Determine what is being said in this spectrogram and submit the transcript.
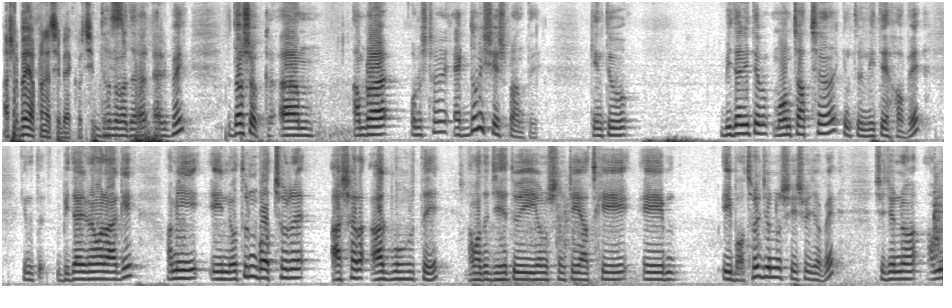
আশা ভাই, আপনার কাছে ব্যাক করছি ধন্যবাদ আর- আরিফ ভাই। দর্শক আমরা অনুষ্ঠানের একদমই শেষ প্রান্তে, কিন্তু বিদায় নিতে মন চাচ্ছে না, কিন্তু নিতে হবে। কিন্তু বিদায় নেওয়ার আগে আমি এই নতুন বছরে আসার আগ মুহূর্তে আমাদের যেহেতু এই অনুষ্ঠানটি আজকে এই বছরের জন্য শেষ হয়ে যাবে, সেজন্য আমি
